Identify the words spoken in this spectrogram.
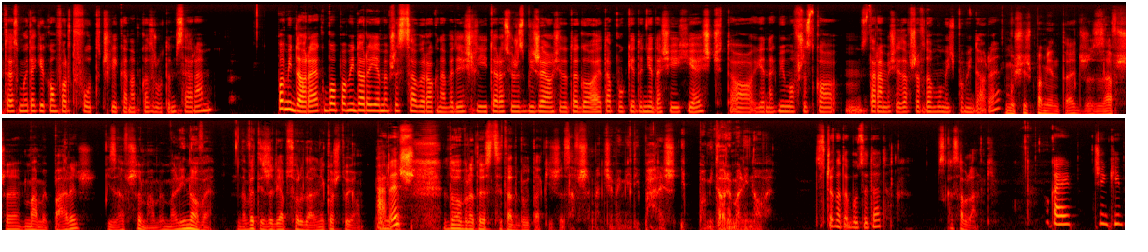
to jest mój taki comfort food, czyli kanapka z żółtym serem pomidorek, bo pomidory jemy przez cały rok, nawet jeśli teraz już zbliżają się do tego etapu, kiedy nie da się ich jeść, to jednak mimo wszystko mm, staramy się zawsze w domu mieć pomidory. Musisz pamiętać, że zawsze mamy Paryż i zawsze mamy malinowe. Nawet jeżeli absurdalnie kosztują. Paryż? Dobra, to jest cytat był taki, że zawsze będziemy mieli Paryż i pomidory malinowe. Z czego to był cytat? Z Casablanki. Okej, okay, dzięki.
